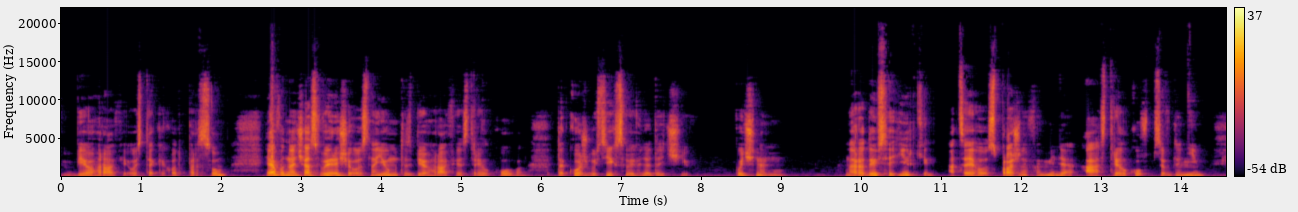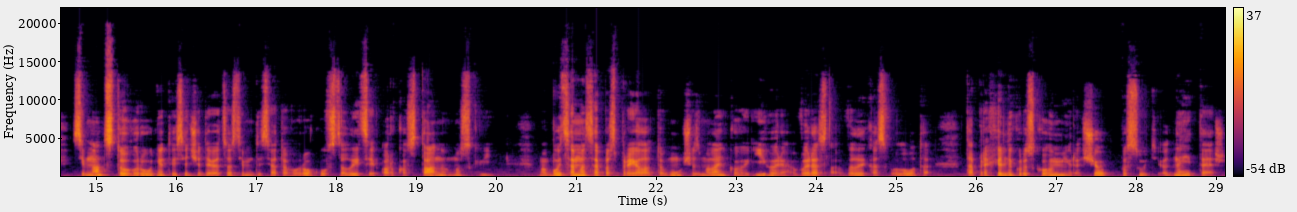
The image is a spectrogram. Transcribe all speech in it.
біографії ось таких от персон, я водночас вирішив ознайомити з біографією Стрілкова також усіх своїх глядачів. Почнемо. Народився Гіркін, а це його справжня фамілія, а Стрілков псевдонім, 17 грудня 1970 року в столиці Оркостану, Москві. Мабуть, саме це посприяло тому, що з маленького Ігоря виросла велика сволота та прихильник руського міра, що, по суті, одне і те ж,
